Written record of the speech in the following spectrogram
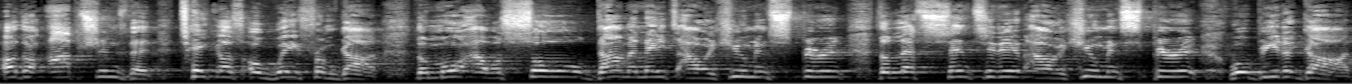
other options that take us away from God. The more our soul dominates our human spirit, the less sensitive our human spirit will be to God.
